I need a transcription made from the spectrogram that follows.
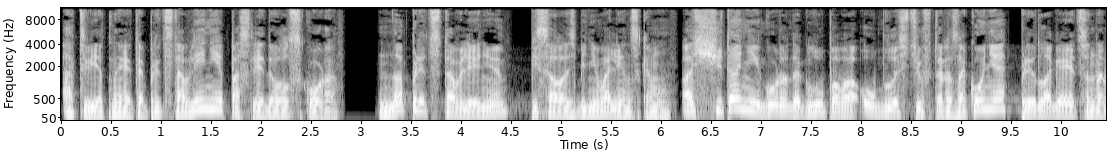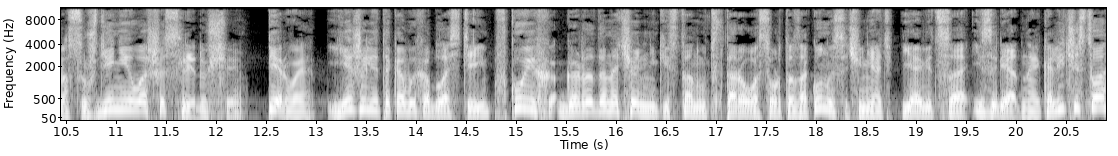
Ответ на это представление последовал скоро. На представление писалось Беневоленскому, о считании города Глупого областью второзакония предлагается на рассуждение ваше следующее – Первое. Ежели таковых областей, в коих городоначальники станут второго сорта законы сочинять, явится изрядное количество,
